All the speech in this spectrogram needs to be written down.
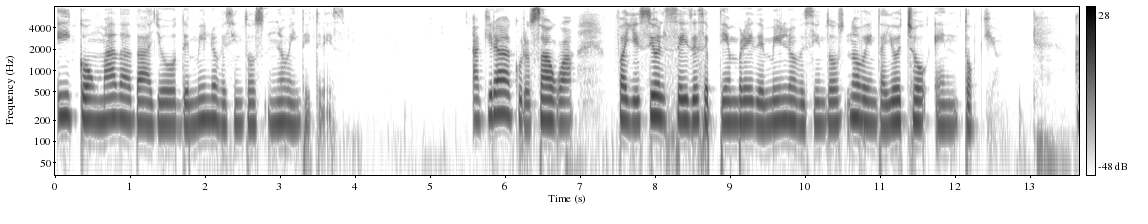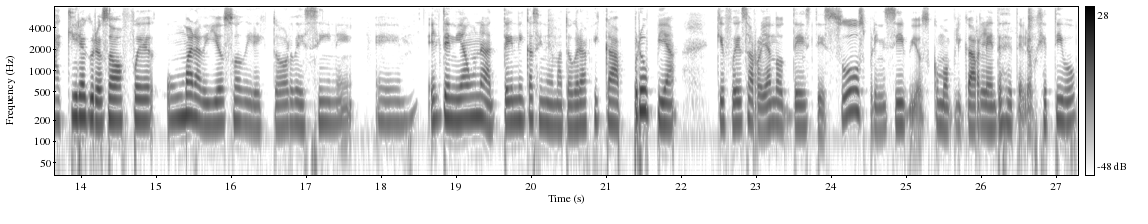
y con Madadayo de 1993. Akira Kurosawa falleció el 6 de septiembre de 1998 en Tokio. Akira Kurosawa fue un maravilloso director de cine. Eh, él tenía una técnica cinematográfica propia que fue desarrollando desde sus principios, como aplicar lentes de teleobjetivo,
